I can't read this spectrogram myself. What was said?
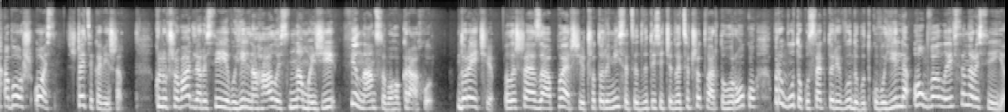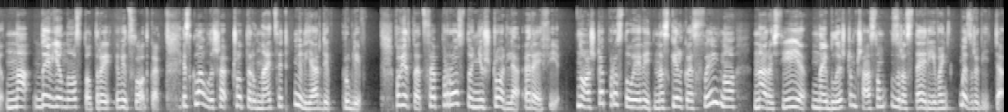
Або ж ось ще цікавіше: ключова для Росії вугільна галузь на межі фінансового краху. До речі, лише за перші чотири місяці 2024 року прибуток у секторі видобутку вугілля обвалився на Росії на 93% і склав лише 14 мільярдів рублів. Повірте, це просто ніщо для Ерефії. Ну а ще просто уявіть, наскільки сильно на Росії найближчим часом зросте рівень безробіття.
